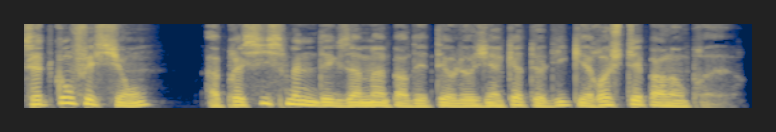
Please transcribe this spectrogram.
Cette confession, après six semaines d'examen par des théologiens catholiques, est rejetée par l'empereur.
